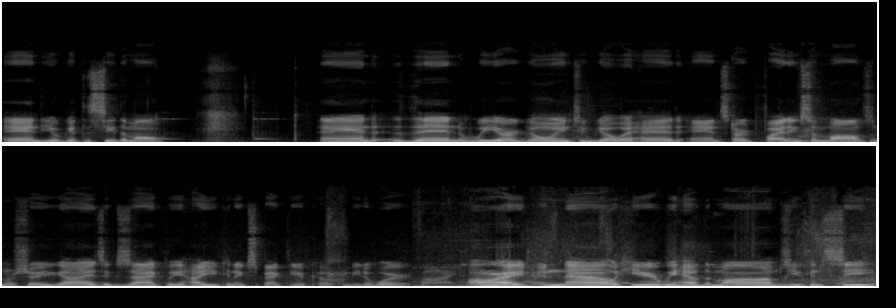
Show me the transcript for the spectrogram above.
and you'll get to see them all. And then we are going to go ahead and start fighting some mobs, and I'll show you guys exactly how you can expect your Kokomi to work. Alright, and now here we have the mobs. You can see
